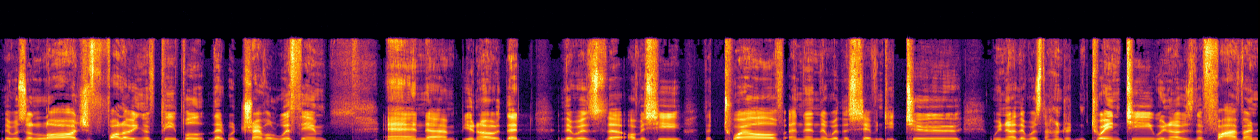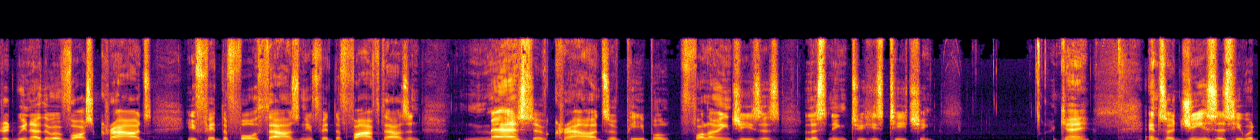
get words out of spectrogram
There was a large following of people that would travel with him. And um, you know that there was the, obviously the 12, and then there were the 72. We know there was the 120. We know there was the 500. We know there were vast crowds. He fed the 4,000. He fed the 5,000. Massive crowds of people following Jesus, listening to his teaching. Okay? And so Jesus, he would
